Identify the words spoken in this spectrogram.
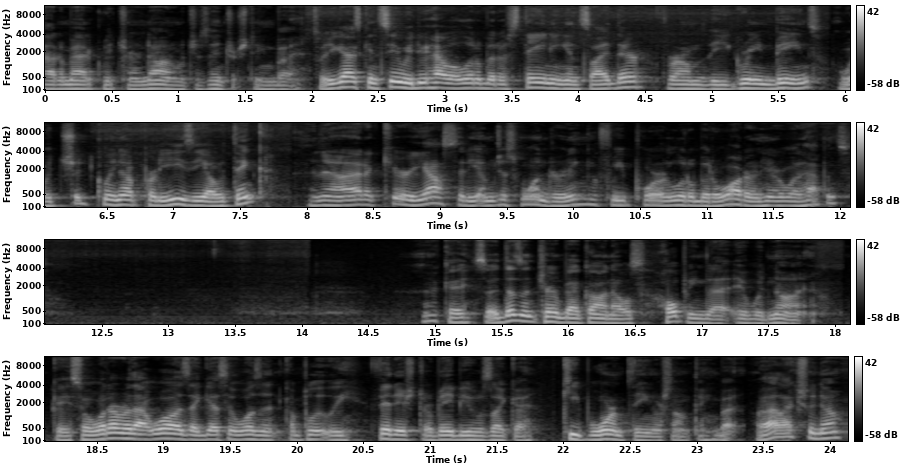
automatically turned on, which is interesting. But So you guys can see we do have a little bit of staining inside there from the green beans, which should clean up pretty easy, I would think. And now out of curiosity, I'm just wondering if we pour a little bit of water in here, what happens? Okay, so it doesn't turn back on. I was hoping that it would not. Okay, so whatever that was, I guess it wasn't completely finished or maybe it was like a keep warm thing or something. But, well, actually, no,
